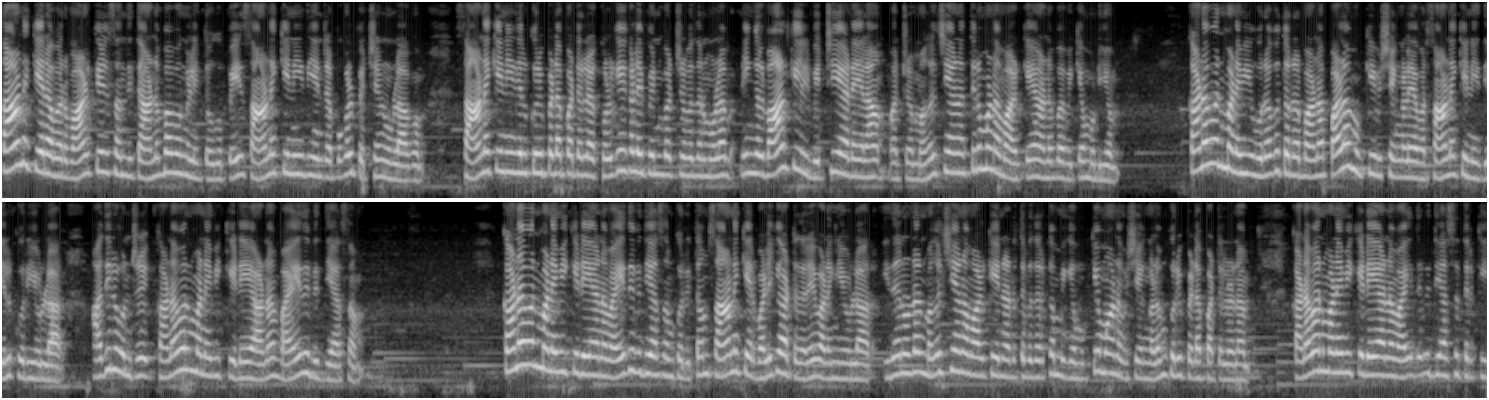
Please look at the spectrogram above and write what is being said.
சாணக்கியர் அவர் வாழ்க்கையில் சந்தித்த அனுபவங்களின் தொகுப்பே சாணக்கிய நீதி என்ற புகழ் பெற்ற நூலாகும். சாணக்கிய நீதியில் குறிப்பிடப்பட்டுள்ள கொள்கைகளை பின்பற்றுவதன் மூலம் நீங்கள் வாழ்க்கையில் வெற்றி அடையலாம் மற்றும் மகிழ்ச்சியான திருமண வாழ்க்கையை அனுபவிக்க முடியும். கணவன் மனைவி உறவு தொடர்பான பல முக்கிய விஷயங்களை அவர் சாணக்கிய நீதியில் கூறியுள்ளார். அதில் ஒன்று கணவன் மனைவிக்கு இடையான வயது வித்தியாசம். கணவன் மனைவிக்கு இடையான வயது வித்தியாசம் குறித்தும் சாணக்கியர் வழிகாட்டுதலை வழங்கியுள்ளார். இதனுடன் மகிழ்ச்சியான வாழ்க்கையை நடத்துவதற்கு மிக முக்கியமான விஷயங்களும் குறிப்பிடப்பட்டுள்ளன. கணவன் மனைவிக்கு இடையான வயது வித்தியாசத்திற்கு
